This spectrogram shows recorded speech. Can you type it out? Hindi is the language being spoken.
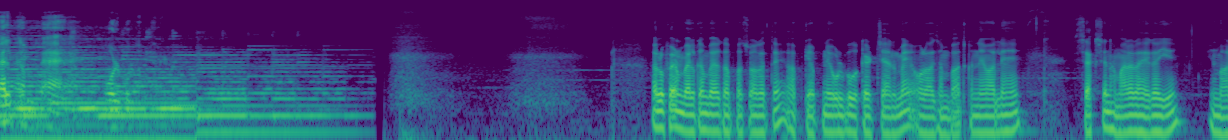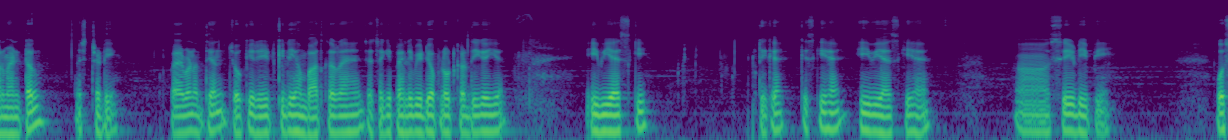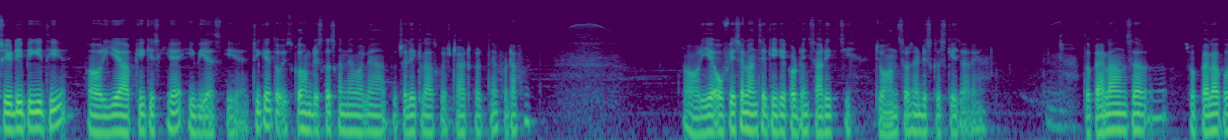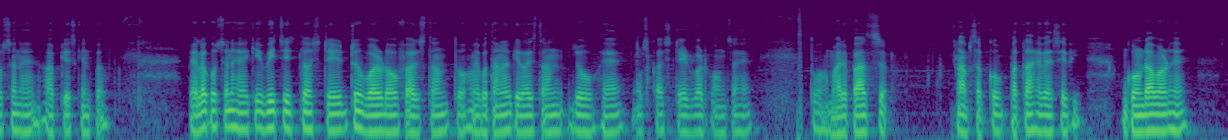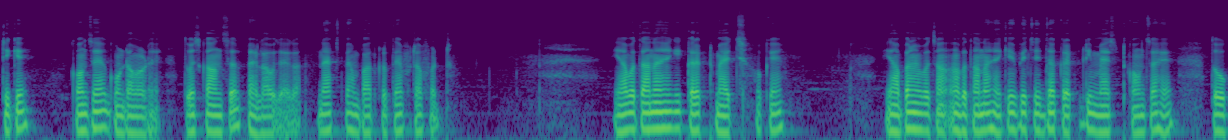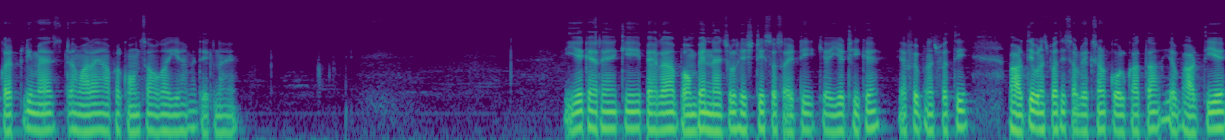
Welcome back, old book. Hello friend welcome back आपका स्वागत है आपके अपने ओल्ड बुक अकेट चैनल में और आज हम बात करने वाले हैं सेक्शन हमारा रहेगा ये इन्वायरमेंटल स्टडी पर्यावरण अध्ययन जो कि रीड के लिए हम बात कर रहे हैं जैसे कि पहली वीडियो अपलोड कर दी गई है ई की। ठीक है? किसकी है? ई की है। सीडीपी वो सीडीपी की थी और ये आपकी किसकी है? ई की है। ठीक है तो इसको हम डिस्कस करने वाले हैं तो चलिए क्लास को स्टार्ट करते हैं फटाफट। और ये ऑफिशियल आंसर की के अकॉर्डिंग सारी चीज़ जो आंसर हैं डिस्कस किए जा रहे हैं। तो पहला आंसर जो पहला क्वेश्चन है आपके स्क्रीन पर। पहला क्वेश्चन है कि which is the state word of Rajasthan? तो हमें बताना है कि राजस्थान जो है, उसका स्टेट वर्ड कौन सा है? तो हमारे पास आप सबको पता है वैसे भी। गोंडा वर्ड है, ठीक है? कौन सा है? गोंडावर्ड है। तो इसका आंसर पहला हो जाएगा। नेक्स्ट पे हम बात करते हैं फटाफट। यहाँ बताना है कि करेक्ट मैच ओके यहाँ पर हमें बचा बताना है कि which is the correctly matched कौन सा है? तो करेक्टली मैच्ड हमारा यहाँ पर कौन सा होगा, ये हमें देखना है। ये कह रहे हैं कि पहला बॉम्बे नेचुरल हिस्ट्री सोसाइटी, क्या ये ठीक है? या फिर वनस्पति? भारतीय वनस्पति सर्वेक्षण कोलकाता या भारतीय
